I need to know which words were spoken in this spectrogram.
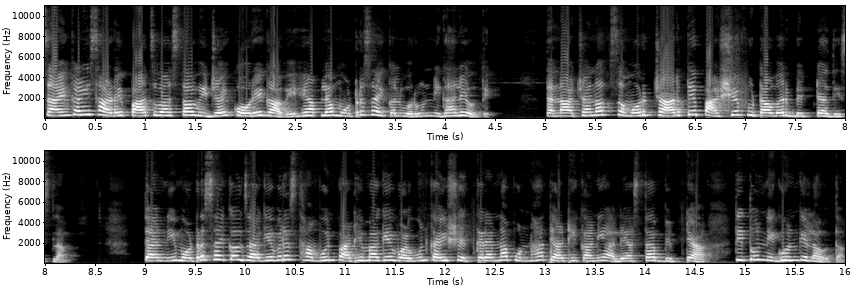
सायंकाळी साडेपाच वाजता विजय कोरेगावे हे आपल्या मोटरसायकलवरून निघाले होते. त्यांना अचानक समोर चार ते पाचशे फुटावर बिबट्या दिसला. त्यांनी मोटरसायकल जागेवरच थांबून पाठीमागे वळवून काही शेतकऱ्यांना पुन्हा त्या ठिकाणी आले असता बिबट्या तिथून निघून गेला होता.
